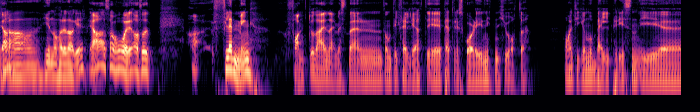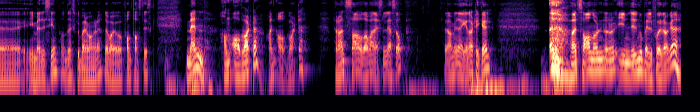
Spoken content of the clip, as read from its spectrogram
Ja, fra hine håre dager. ja altså, håret, altså Flemming fant jo det her nærmest med en sånn tilfeldighet i Petri skål i 1928. Og han fikk jo nobelprisen i, eh, i medisin, og det skulle bare mangle. Det var jo fantastisk. Men Han advarte. Han advarte. For han sa, og da må jeg nesten lese opp fra min egen artikkel Han sa når, under nobelforedraget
